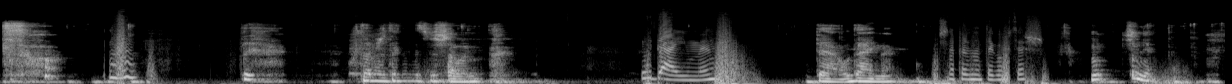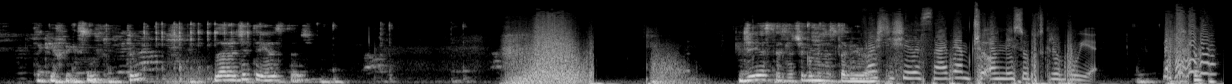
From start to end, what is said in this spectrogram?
Co? Powtarzam, że tego nie słyszałem. Udajmy. Tak, udajmy. Czy na pewno tego chcesz? No, co mnie? Takie friksy. Ty? Lara, gdzie ty jesteś? Gdzie jesteś? Dlaczego mnie zostawiłeś? Właśnie się zastanawiam, czy on mnie subskrybuje.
